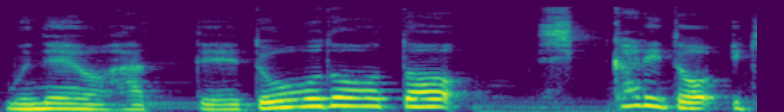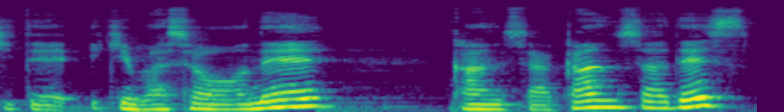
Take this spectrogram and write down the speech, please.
胸を張って堂々としっかりと生きていきましょうね。感謝感謝です。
